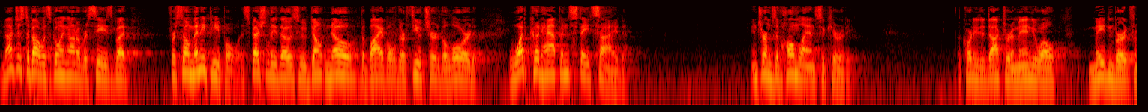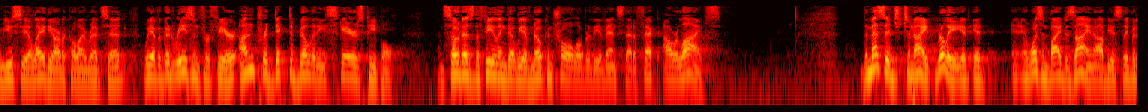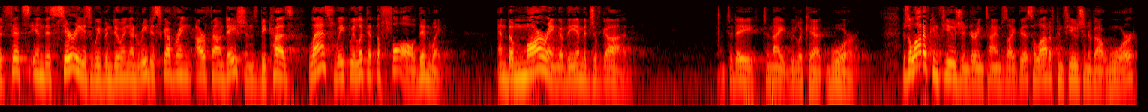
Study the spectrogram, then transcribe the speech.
Not just about what's going on overseas, but for so many people, especially those who don't know the Bible, their future, the Lord, what could happen stateside in terms of homeland security? According to Dr. Emanuel Maidenberg from UCLA, the article I read said, we have a good reason for fear. Unpredictability scares people. And so does the feeling that we have no control over the events that affect our lives. The message tonight, really, it, it, it wasn't by design, obviously, but it fits in this series we've been doing on rediscovering our foundations because last week we looked at the fall, didn't we? And the marring of the image of God. And today, tonight, we look at war. There's a lot of confusion during times like this, a lot of confusion about war.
